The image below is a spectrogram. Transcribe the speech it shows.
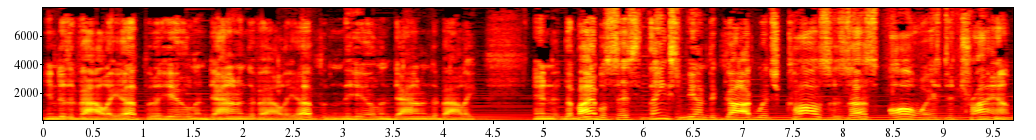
into the valley, up the hill and down in the valley, up in the hill and down in the valley. And the Bible says, Thanks be unto God, which causes us always to triumph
